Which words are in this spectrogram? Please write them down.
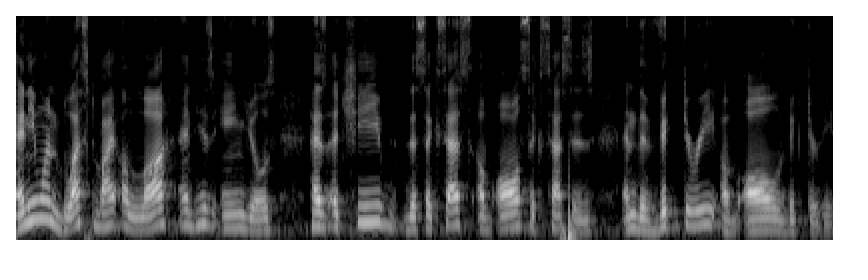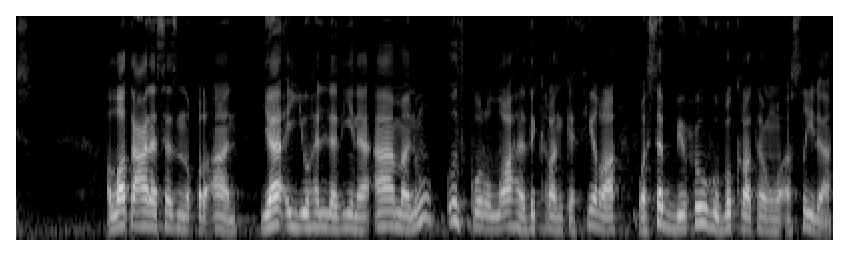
Anyone blessed by Allah and His angels has achieved the success of all successes and the victory of all victories. Allah Ta'ala says in the Quran, يا أيها الذين آمنوا اذكروا الله ذكرا كثيرا وسبحوه بكرة وأصيلا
